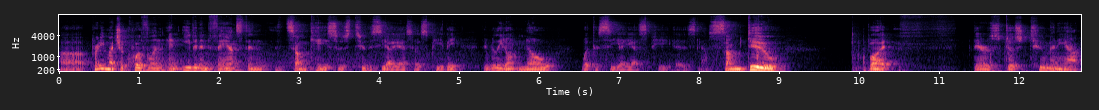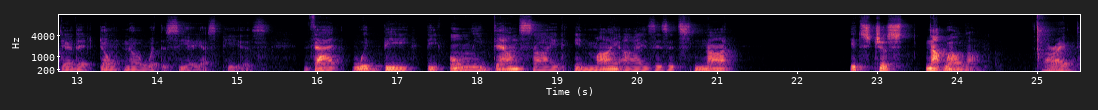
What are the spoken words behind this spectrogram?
uh, pretty much equivalent and even advanced in some cases to the CISSP. They they really don't know what the CASP is. Now some do, but there's just too many out there that don't know what the CASP is that would be the only downside in my eyes is it's not it's just not well known. All right.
